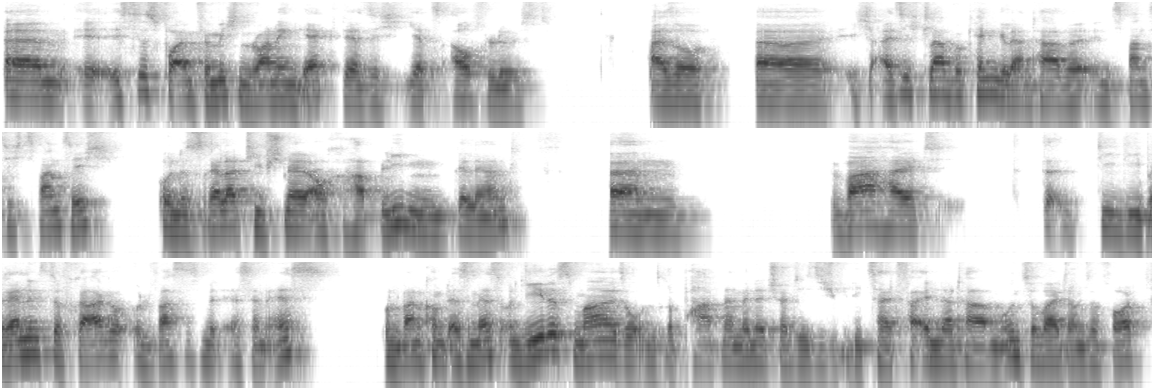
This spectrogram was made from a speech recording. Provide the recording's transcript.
Ähm, ist es vor allem für mich ein Running Gag, der sich jetzt auflöst. Also äh, ich, als ich Klaviyo kennengelernt habe in 2020 und es relativ schnell auch hab lieben gelernt, ähm, war halt die, die brennendste Frage, und was ist mit SMS? Und wann kommt SMS? Und jedes Mal so unsere Partnermanager, die sich über die Zeit verändert haben und so weiter und so fort,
